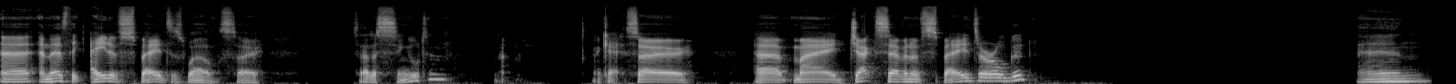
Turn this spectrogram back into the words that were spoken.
uh, and there's the eight of spades as well. So is that a singleton? No. Okay, so uh, my jack seven of spades are all good. And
